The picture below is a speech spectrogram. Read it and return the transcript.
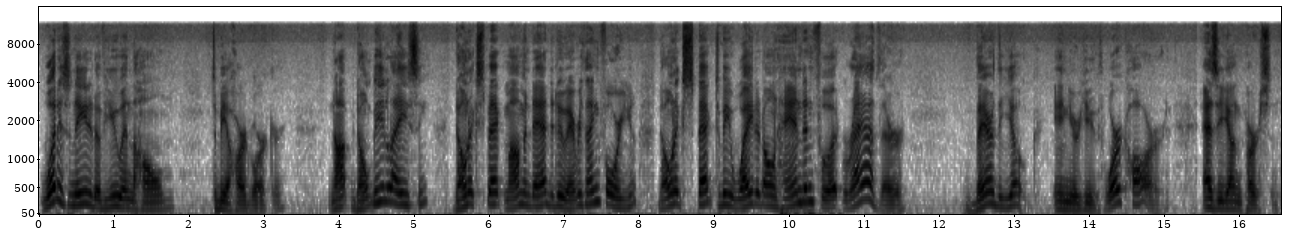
What is needed of you in the home to be a hard worker? Not, don't be lazy. Don't expect mom and dad to do everything for you. Don't expect to be waited on hand and foot. Rather, bear the yoke in your youth. Work hard as a young person.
